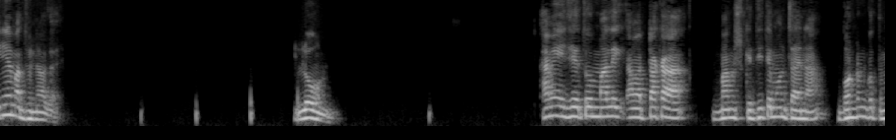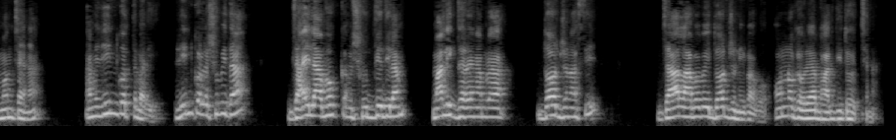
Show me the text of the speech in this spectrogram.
ঋণের মাধ্যমে নেওয়া যায়। লোন আমি যেহেতু মালিক, আমার টাকা মানুষকে দিতে মন চায় না, বন্টন করতে মন চায় না, আমি ঋণ করতে পারি। ঋণ করলে সুবিধা, যাই লাভ হোক, আমি সুদ দিয়ে দিলাম। মালিক ধরেন আমরা দশজন আছি, যা লাভ হবে এই দশ পাবো, অন্য কেউ আর ভাগ দিতে হচ্ছে না।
